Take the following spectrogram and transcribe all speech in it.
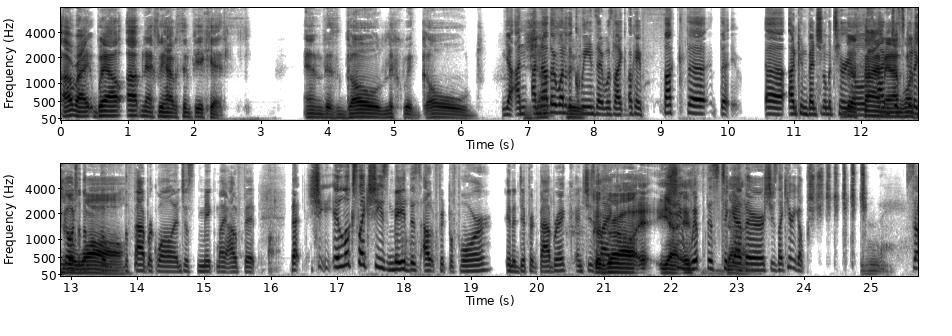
All right. Well, up next we have Synthia Kiss and this gold, liquid gold. Yeah, an- another one of the queens that was like, okay, fuck the the uh, unconventional materials. I'm assignment, I'm just going gonna to go to the, wall." the, the fabric wall and just make my outfit. That she, it looks like she's made this outfit before in a different fabric, and she's like, girl, it, yeah, she whipped this done. together. She's like, here you go. So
